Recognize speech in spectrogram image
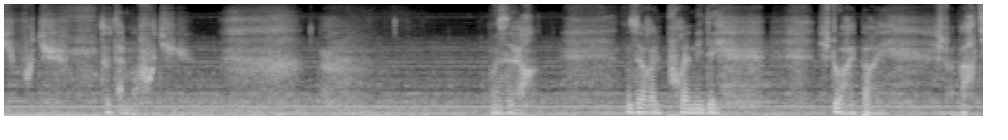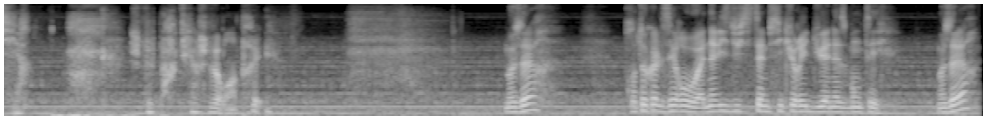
Je suis foutu, totalement foutu. Mother. Mother, elle pourrait m'aider. Je dois réparer. Je dois partir. Je veux partir, je veux rentrer. Mother Protocole 0, analyse du système sécurité du NS Bonté. Mother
